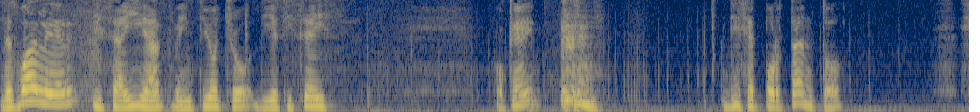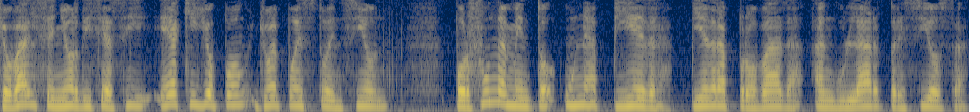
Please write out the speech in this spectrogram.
Les voy a leer Isaías 28, 16. ¿Ok? dice, por tanto, Jehová el Señor dice así, he aquí yo, yo he puesto en Sión por fundamento una piedra, piedra probada, angular, preciosa,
